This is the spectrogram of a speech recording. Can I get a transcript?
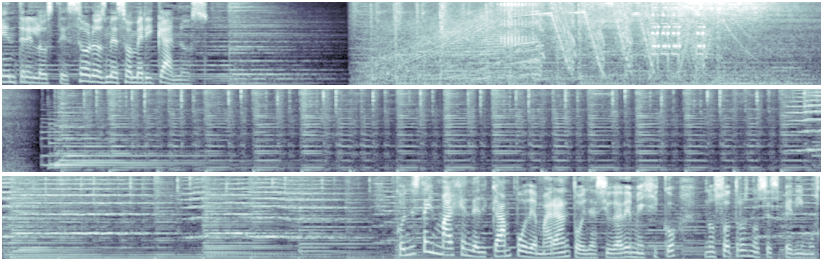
entre los tesoros mesoamericanos. Con esta imagen del campo de Amaranto de la Ciudad de México, nosotros nos despedimos.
